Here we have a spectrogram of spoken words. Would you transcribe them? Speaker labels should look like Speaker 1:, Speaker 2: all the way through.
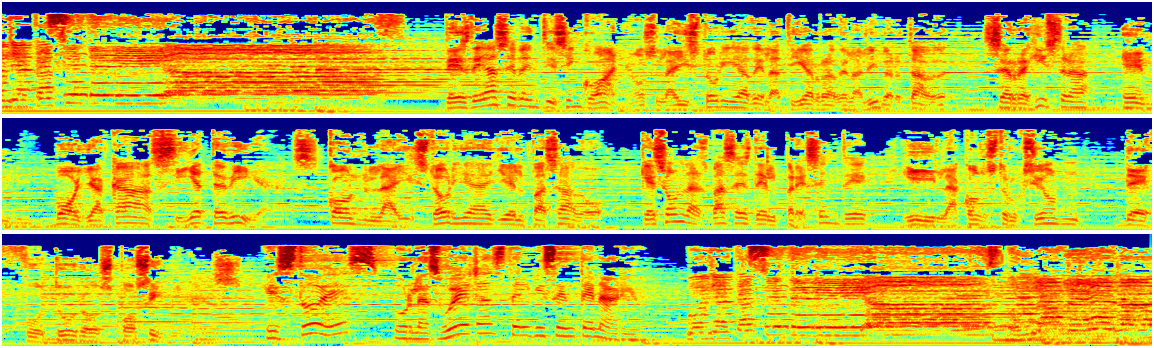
Speaker 1: Boyacá siete días.
Speaker 2: Desde hace 25 años, la historia de la Tierra de la Libertad se registra en Boyacá Siete Días, con la historia y el pasado, que son las bases del presente y la construcción de futuros posibles.
Speaker 3: Esto es Por las Huellas del Bicentenario.
Speaker 1: Boyacá siete días, por la verdad.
